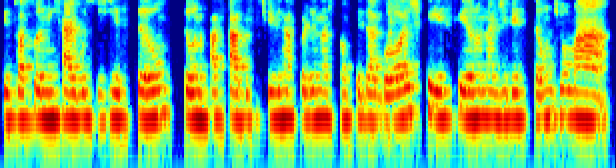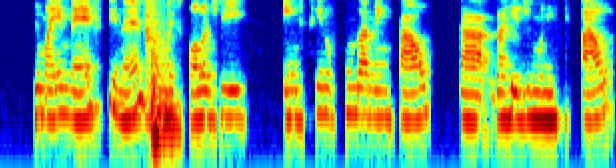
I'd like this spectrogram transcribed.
estou atuando em cargos de gestão. Então, ano passado estive na coordenação pedagógica e esse ano na direção de uma, de uma EMF, né, uma escola de ensino fundamental da, da rede municipal.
